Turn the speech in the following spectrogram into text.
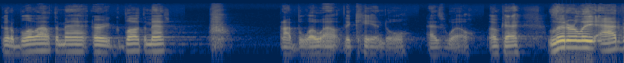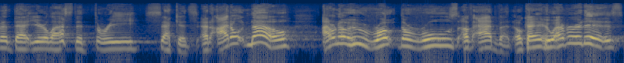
go to blow out the mat or blow out the match, and I blow out the candle as well okay? Literally, Advent that year lasted three seconds. And I don't know, I don't know who wrote the rules of Advent, okay? Whoever it is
